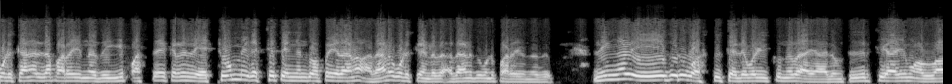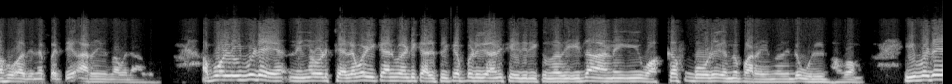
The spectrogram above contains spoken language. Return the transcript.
കൊടുക്കാനല്ല പറയുന്നത്. ഈ പത്ത് ഏക്കറിൽ ഏറ്റവും മികച്ച തെങ്ങിൻ തോപ്പ ഏതാണോ അതാണ് കൊടുക്കേണ്ടത്. അതാണ് ഇതുകൊണ്ട് പറയുന്നത്. നിങ്ങൾ ഏതൊരു വസ്തു ചെലവഴിക്കുന്നതായാലും തീർച്ചയായും അള്ളാഹു അതിനെപ്പറ്റി അറിയുന്നവനാകും. അപ്പോൾ ഇവിടെ നിങ്ങളോട് ചെലവഴിക്കാൻ വേണ്ടി കൽപ്പിക്കപ്പെടുകയാണ് ചെയ്തിരിക്കുന്നത്. ഇതാണ് ഈ വക്കഫ് ബോർഡ് എന്ന് പറയുന്നതിന്റെ ഉത്ഭവം. ഇവിടെ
